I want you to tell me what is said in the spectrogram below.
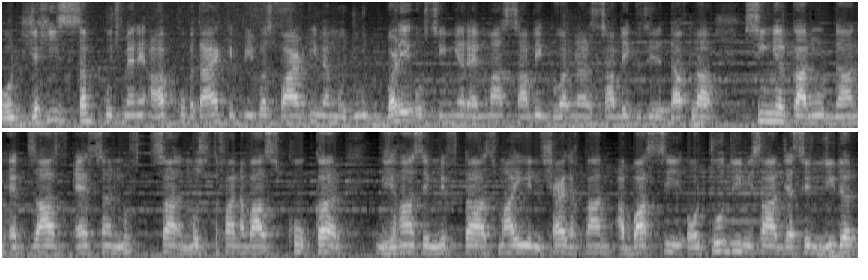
और यही सब कुछ मैंने आपको बताया कि पीपल्स पार्टी में मौजूद बड़े और सीनियर रहनमा, सबक गवर्नर, सबक वजी दाखिला, सीनियर कानूनदान एजाज एहसन मुस्तफ़ा नवाज़ खोकर यहाँ से मिफ्ता इसमाइल, शाहिद हकान अब्बासी और चौधरी निसार जैसे लीडर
